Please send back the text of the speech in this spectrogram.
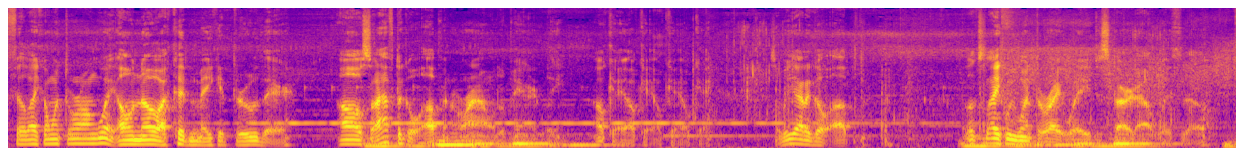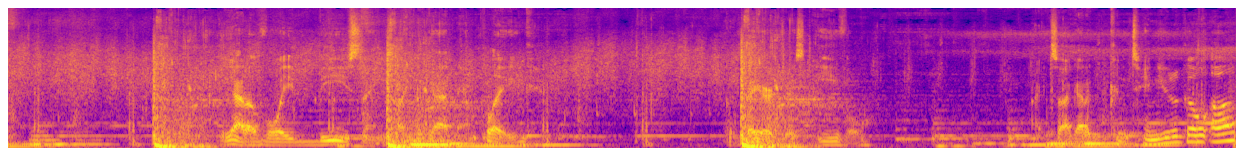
I feel like I went the wrong way. Oh no, I couldn't make it through there. Oh, so I have to go up and around, apparently. Okay, okay, okay, okay. So we gotta go up. Looks like we went the right way to start out with, though. We gotta avoid these things like the goddamn plague. Because they are just evil. Alright, so I gotta continue to go up.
